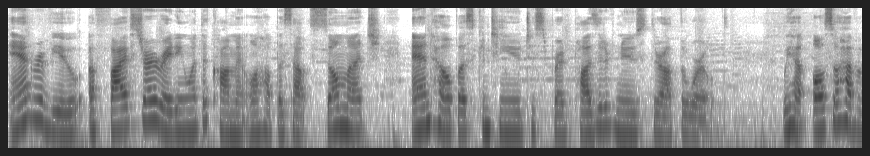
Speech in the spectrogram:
and review. A five star rating with a comment will help us out so much and help us continue to spread positive news throughout the world. We ha- also have a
